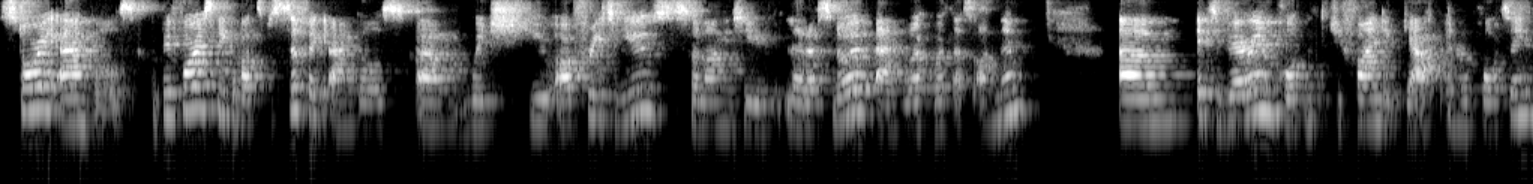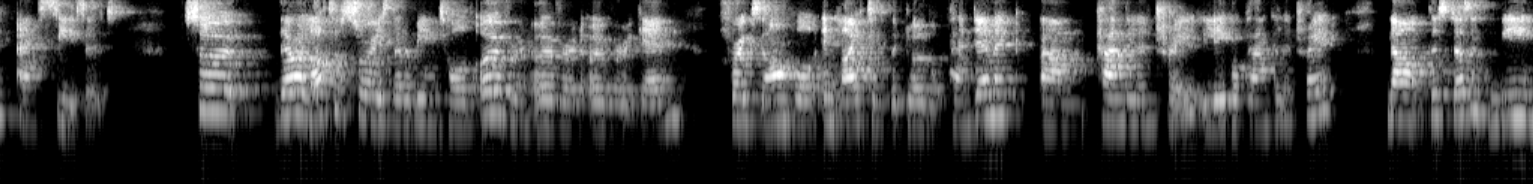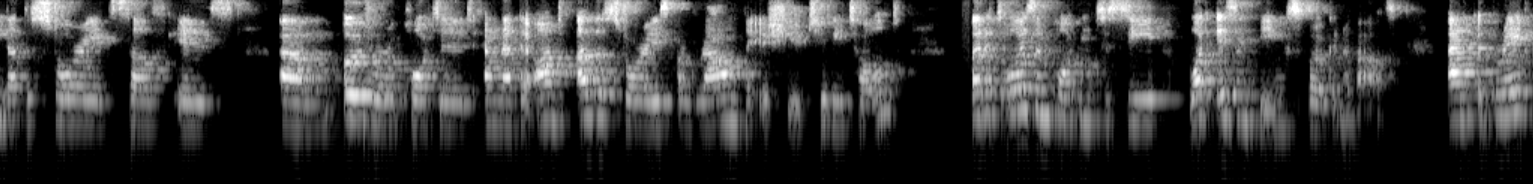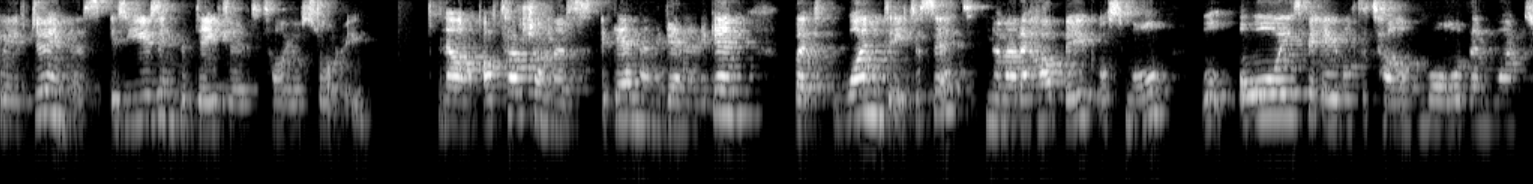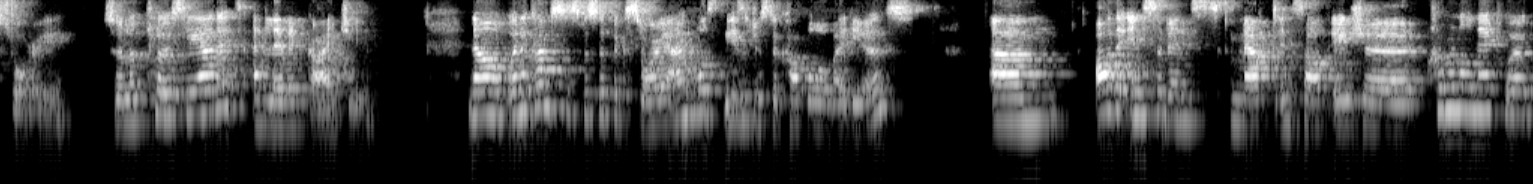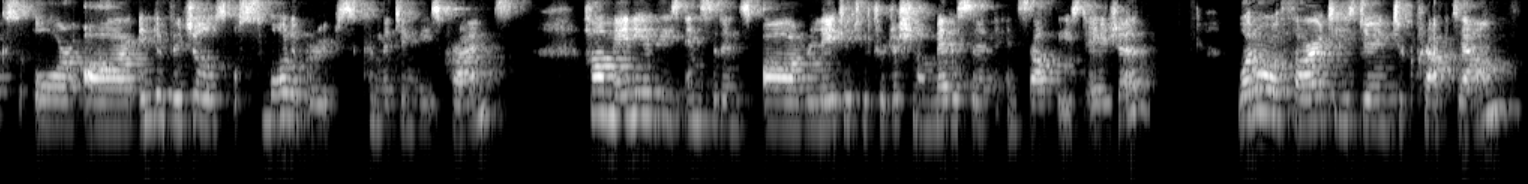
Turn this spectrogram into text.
Story angles. Before I speak about specific angles, um, which you are free to use so long as you let us know and work with us on them, um, it's very important that you find a gap in reporting and seize it. So there are lots of stories that are being told over and over and over again. For example, in light of the global pandemic, um, pangolin trade, illegal pangolin trade. Now, this doesn't mean that the story itself is um, over-reported and that there aren't other stories around the issue to be told, but it's always important to see what isn't being spoken about. And a great way of doing this is using the data to tell your story. Now, I'll touch on this again and again and again, but one data set, no matter how big or small, will always be able to tell more than one story. So look closely at it and let it guide you. Now, when it comes to specific story angles, these are just a couple of ideas. Um, are the incidents mapped in South Asia criminal networks or are individuals or smaller groups committing these crimes? how many of these incidents are related to traditional medicine in Southeast Asia? What are authorities doing to crack down?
